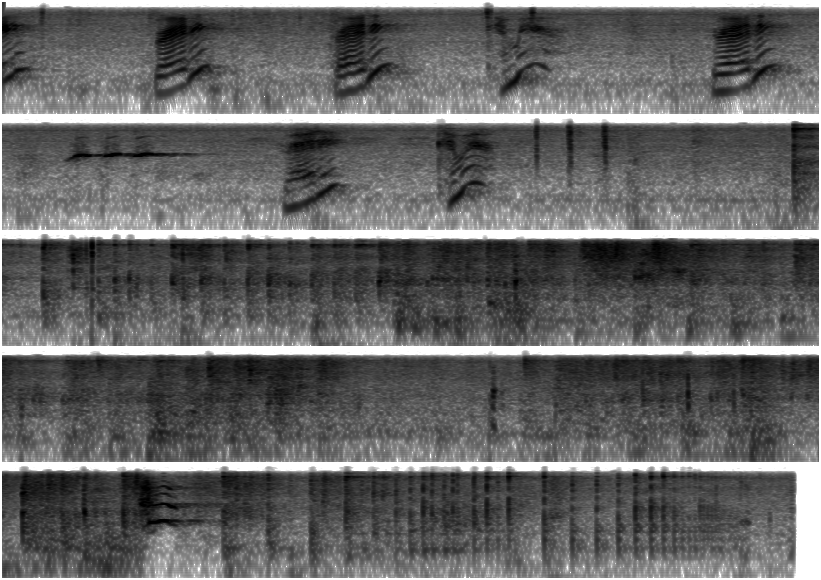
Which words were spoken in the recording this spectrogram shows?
Ready? Ready? Ready? Come here. Ready? Ready? Come here.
